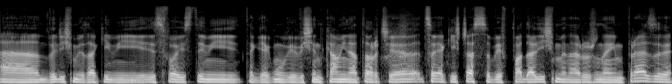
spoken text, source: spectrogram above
E, Byliśmy takimi swoistymi, tak jak mówię, wisienkami na torcie. Co jakiś czas sobie wpadaliśmy na różne imprezy,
